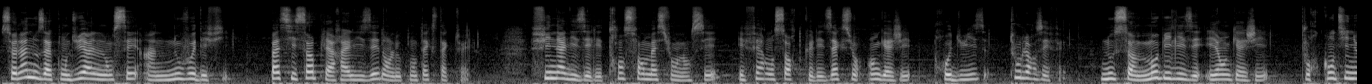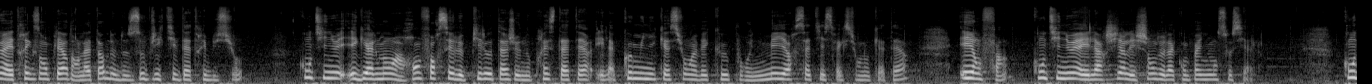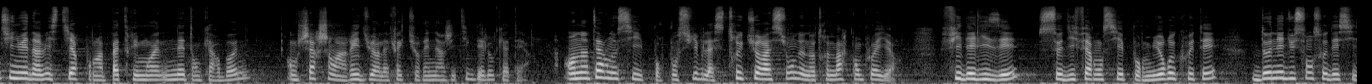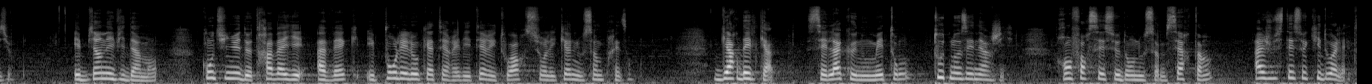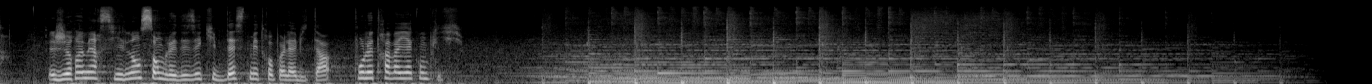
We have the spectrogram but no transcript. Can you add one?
Cela nous a conduit à lancer un nouveau défi, pas si simple à réaliser dans le contexte actuel. Finaliser les transformations lancées et faire en sorte que les actions engagées produisent tous leurs effets. Nous sommes mobilisés et engagés pour continuer à être exemplaires dans l'atteinte de nos objectifs d'attribution, continuer également à renforcer le pilotage de nos prestataires et la communication avec eux pour une meilleure satisfaction locataire, et enfin, continuer à élargir les champs de l'accompagnement social. Continuer d'investir pour un patrimoine net en carbone en cherchant à réduire la facture énergétique des locataires. En interne aussi, pour poursuivre la structuration de notre marque employeur. Fidéliser, se différencier pour mieux recruter, donner du sens aux décisions. Et bien évidemment, continuer de travailler avec et pour les locataires et les territoires sur lesquels nous sommes présents. Garder le cap, c'est là que nous mettons toutes nos énergies. Renforcer ce dont nous sommes certains, ajuster ce qui doit l'être. Je remercie l'ensemble des équipes d'Est Métropole Habitat pour le travail accompli.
